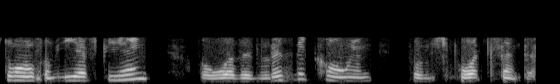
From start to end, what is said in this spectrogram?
Storm from ESPN? Or was it Linda Cohn from Sports Center.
